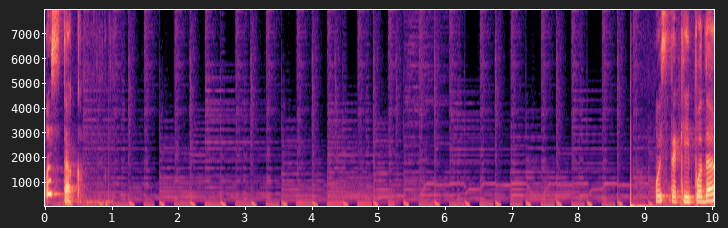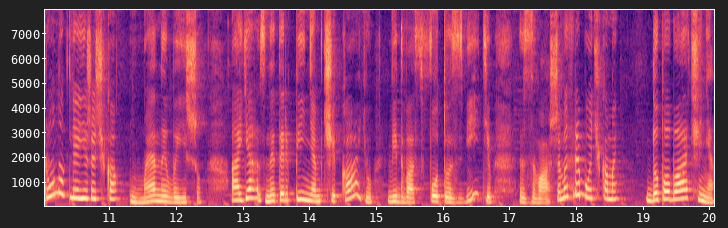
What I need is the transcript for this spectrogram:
Ось так. Ось такий подарунок для їжачка у мене вийшов. А я з нетерпінням чекаю від вас фотозвітів з вашими грибочками. До побачення!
